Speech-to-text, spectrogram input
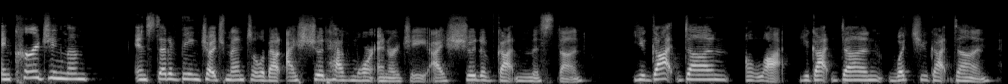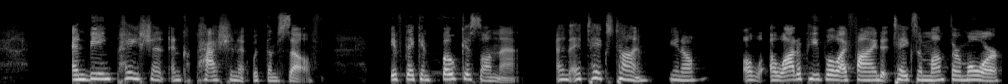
encouraging them instead of being judgmental about i should have more energy. I should have gotten this done. You got done a lot. You got done what you got done. And being patient and compassionate with themselves. If they can focus on that and it takes time you know. A, a, lot of people i find it takes a month or more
